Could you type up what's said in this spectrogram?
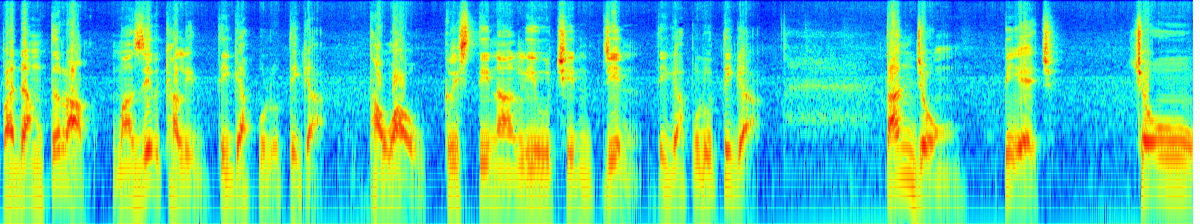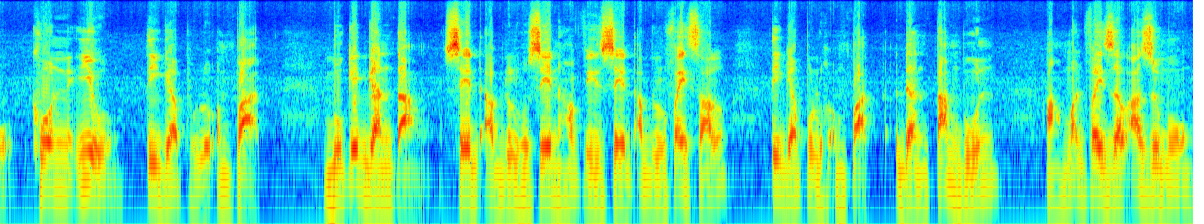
Padang Terap Mazir Khalid 33 Tawau Christina Liu Chin Jin 33 Tanjung PH Chow Kun Yu 34 Bukit Gantang Said Abdul Hussein Hafiz Said Abdul Faisal 34 dan Tambun Ahmad Faizal Azumu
